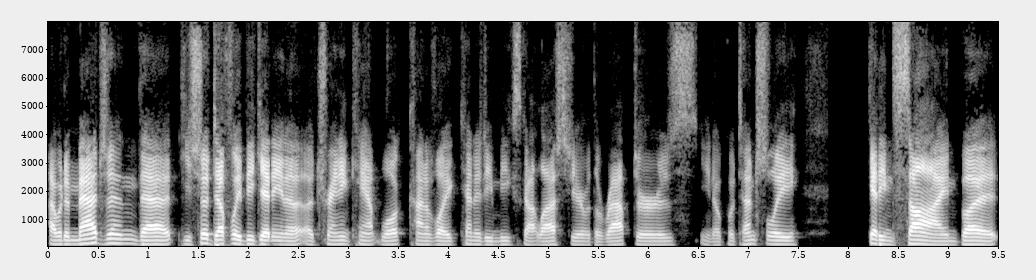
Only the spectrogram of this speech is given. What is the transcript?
I would imagine that he should definitely be getting a, a, training camp look, kind of like Kennedy Meeks got last year with the Raptors, you know, potentially getting signed. But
